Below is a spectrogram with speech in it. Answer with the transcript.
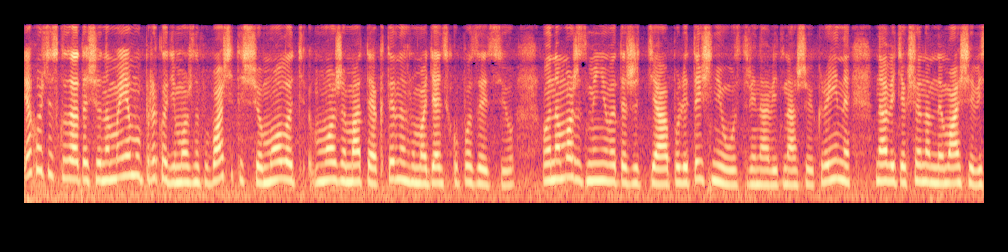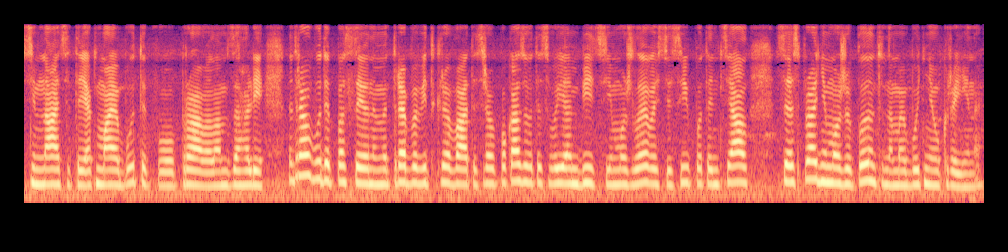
Я хочу сказати, що на моєму прикладі можна побачити, що молодь може мати активну громадянську позицію. Вона може змінювати життя, політичний устрій навіть нашої країни, навіть якщо нам немає ще 18, як має бути по правилам взагалі. Не треба бути пасивними, треба відкривати, треба показувати свої амбіції, можливості, свій потенціал. Це справді може вплинути на майбутнє України.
